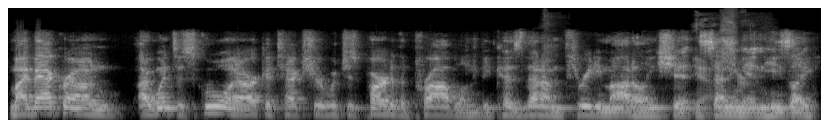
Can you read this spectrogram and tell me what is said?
my background, I went to school in architecture, which is part of the problem because then I'm 3D modeling shit and Yeah, sending sure. it, and he's like,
